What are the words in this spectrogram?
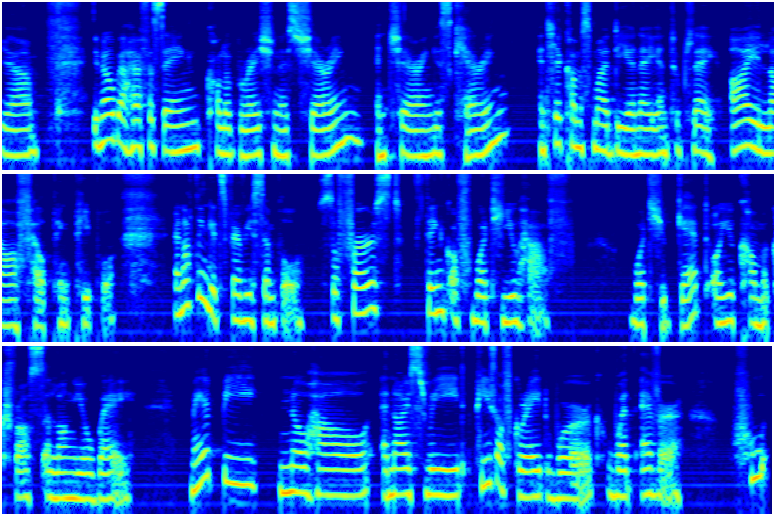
Yeah. You know, I have a saying collaboration is sharing and sharing is caring. And here comes my DNA into play. I love helping people. And I think it's very simple. So, first, think of what you have, what you get or you come across along your way. May it be know how, a nice read, a piece of great work, whatever. Who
